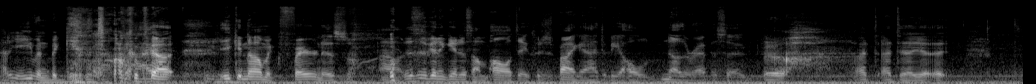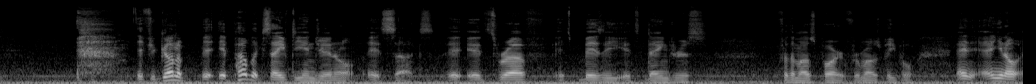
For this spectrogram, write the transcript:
How do you even begin to talk I- about economic fairness? uh, this is going to get us on politics, which is probably going to have to be a whole another episode. Ugh, I, I tell you, if you're gonna, it, it- public safety in general, it sucks. It, it's rough. It's busy. It's dangerous, for the most part, for most people. And, and you know,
